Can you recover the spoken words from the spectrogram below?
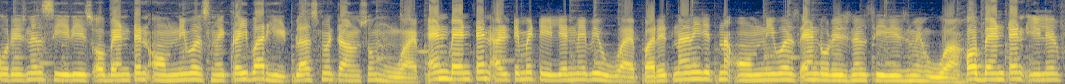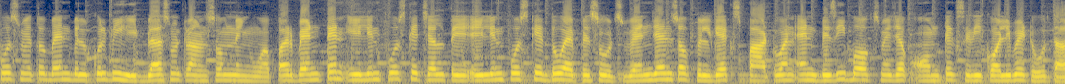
original series और बेंटन ओमनिवर्स में कई बार हीट ब्लास्ट में ट्रांसफॉर्म हुआ है। एंड बेंटन अल्टीमेट एलियन में भी हुआ है, पर इतना नहीं जितना ओमनिवर्स एंड ओरिजिनल सीरीज़ में हुआ। और बेंटन एलियन फोर्स में तो बेन बिल्कुल भी हीट ब्लास्ट में ट्रांसफॉर्म नहीं हुआ, पर बेंटन एलियन फोर्स के चलते एलियन फोर्स के दो episode vengeance of Vilgax part one and busy box में जब ओमटेक्स रिकॉलिबेट होता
